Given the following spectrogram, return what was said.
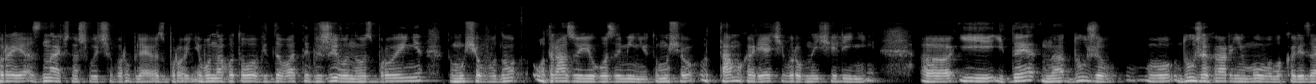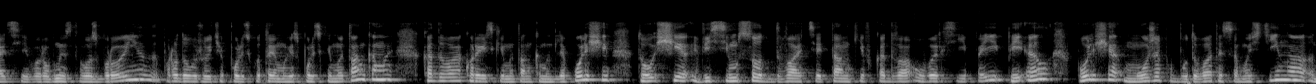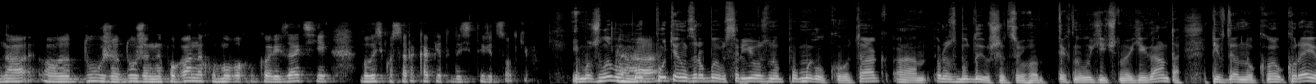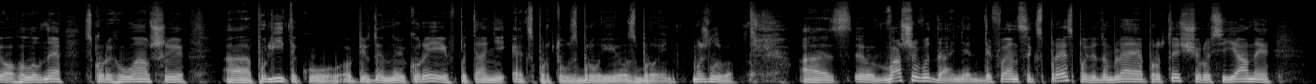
Корея значно швидше виробляє озброєння. Вона готова віддавати вживане озброєння, тому що воно одразу його замінює, тому що там гарячі виробничі лінії. Е, і йде на дуже, дуже гарні умови локалізації виробництва озброєння, продовжуючи польську тему із польськими танками К2, корейськими танками для Польщі, то ще 820 танків К2 у версії PL Польща може побудувати самостійно на дуже дуже непоганих умовах локалізації близько 40-50%. І можливо. Путін зробив серйозну помилку, так розбудивши цього технологічного гіганта Південну Корею, а головне скоригувавши політику Південної Кореї в питанні експорту зброї і озброєнь. Можливо. А е, ваше видання Defense Express повідомляє про те, що росіяни.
